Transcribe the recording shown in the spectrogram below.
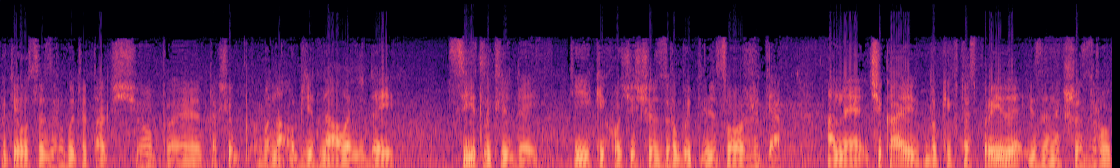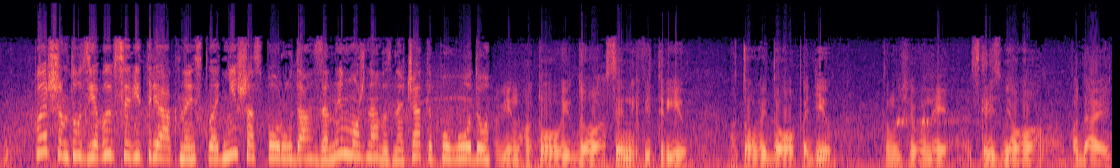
Хотілося зробити так, щоб е, так, щоб вона об'єднала людей, світлих людей, ті, які хочуть щось зробити для свого життя, а не чекають, доки хтось прийде і за них щось зробить. Першим тут з'явився вітряк, найскладніша споруда. За ним можна визначати погоду. Він готовий до сильних вітрів, готовий до опадів, тому що вони скрізь нього падають.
